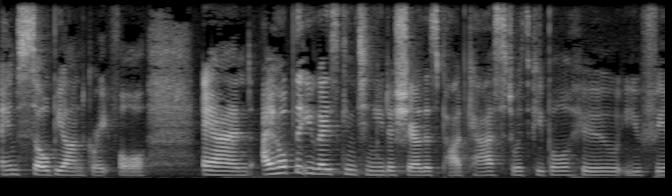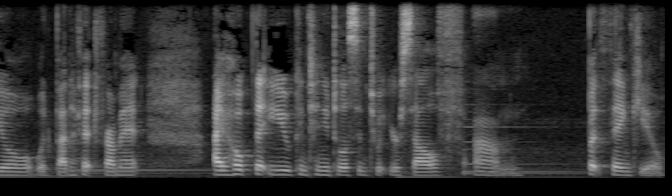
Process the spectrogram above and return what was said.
i am so beyond grateful. And i hope that you guys continue to share this podcast with people who you feel would benefit from it. I hope that you continue to listen to it yourself um, but thank you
